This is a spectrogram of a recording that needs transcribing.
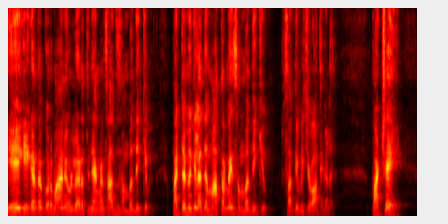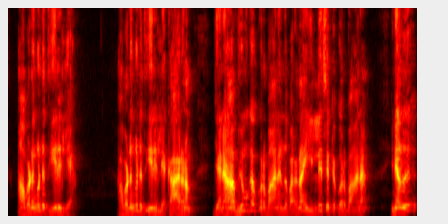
ഏകീകൃത കുർബാന ഉള്ളിടത്ത് ഞങ്ങൾ അത് സംബന്ധിക്കും. പറ്റുമെങ്കിൽ അത് മാത്രമേ സംബന്ധിക്കൂ സത്യവിശ്വാസികൾ പക്ഷേ അവിടെ കൊണ്ട് തീരില്ല. അവിടെ കൊണ്ട് തീരില്ല. കാരണം ജനാഭിമുഖ കുർബാന എന്ന് പറയുന്ന ഇല്ലിസിറ്റ് കുർബാന. ഇനി അത്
